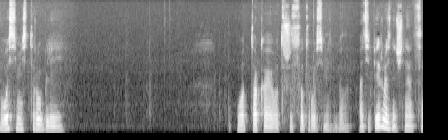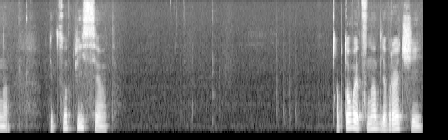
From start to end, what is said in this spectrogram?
восемьдесят рублей. Вот такая вот, 680 была. А теперь розничная цена 550. Оптовая цена для врачей.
